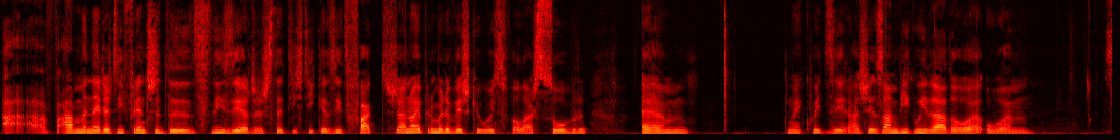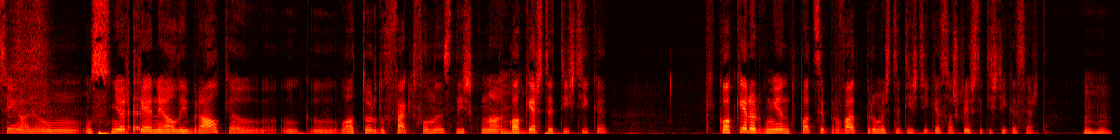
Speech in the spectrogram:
há, há, maneiras diferentes de, de, se dizer estatísticas e de facto já não é a primeira vez que eu ouço falar sobre um, como é que eu ia dizer, às vezes a ambiguidade ou a, ou a Sim, olha, um, um, senhor que é neoliberal, que é o, o, o autor do Factfulness, diz que não, uhum. qualquer estatística, que qualquer argumento pode ser provado por uma estatística, é só escolher a estatística certa. Uhum.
